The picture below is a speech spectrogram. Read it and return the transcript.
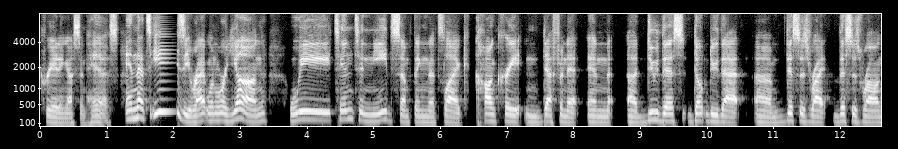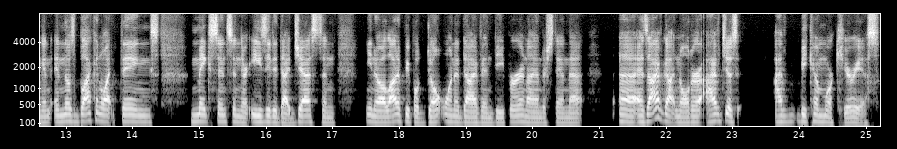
creating us in his. And that's easy, right? When we're young, we tend to need something that's like concrete and definite and uh, do this, don't do that. Um, this is right, this is wrong, and and those black and white things make sense and they're easy to digest. And you know, a lot of people don't want to dive in deeper, and I understand that. Uh, as I've gotten older, I've just I've become more curious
